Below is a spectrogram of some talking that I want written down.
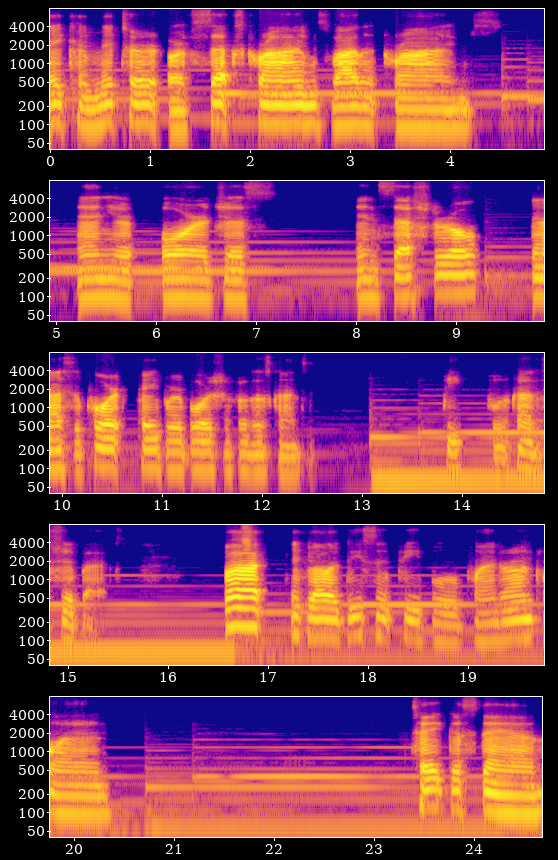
a committer of sex crimes, violent crimes, and you're or just ancestral, then I support paper abortion for those kinds of people, kinds of shitbags. But if y'all are decent people, planned or unplanned, take a stand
